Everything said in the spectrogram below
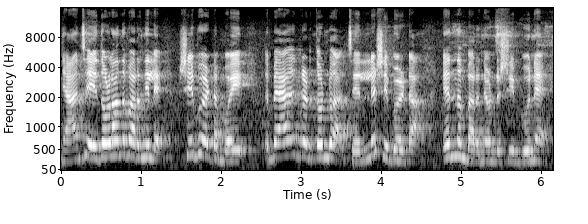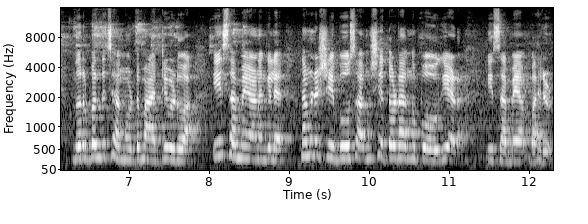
ഞാൻ ചെയ്തോളാം എന്ന് പറഞ്ഞില്ലേ? ഷിബു ഏട്ടൻ പോയി. ബാഗൊക്കെ എടുത്തോണ്ട് വാ. ചെല്ല് ഷിബുവേട്ട. എന്നും പറഞ്ഞുകൊണ്ട് ഷിബുവിനെ നിർബന്ധിച്ച് അങ്ങോട്ട് മാറ്റി വിടുക ഈ സമയമാണെങ്കിൽ നമ്മുടെ ഷിബു സംശയത്തോടെ അങ്ങ് പോവുകയാണ്. ഈ സമയം വരുൺ.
